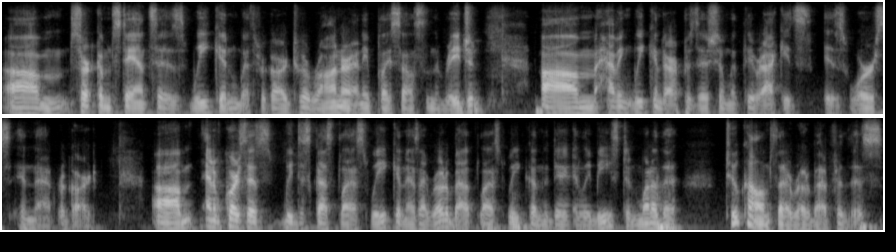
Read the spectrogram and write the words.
um, circumstances weaken with regard to Iran or any place else in the region, um, having weakened our position with the Iraqis is worse in that regard. Um, and of course, as we discussed last week, and as I wrote about last week on the Daily Beast, and one of the two columns that I wrote about for this,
